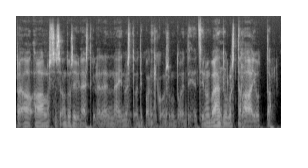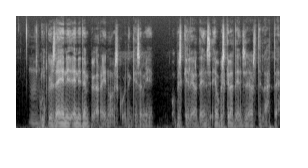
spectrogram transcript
tai Aallossa se on tosi yleistä kyllä nämä investointipankkikonsultointi. Että siinä on vähän mm. tullut sitä laajuutta, mm. mutta kyllä se eniten pyörii noissa kuitenkin se, mihin opiskelijat, ensi, opiskelijat ensisijaisesti lähtee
